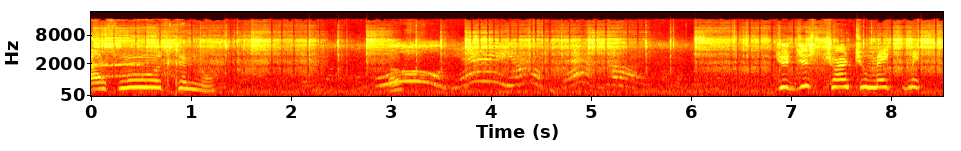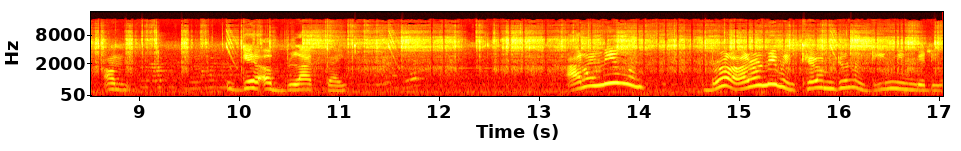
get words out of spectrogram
A smooth criminal. Ooh, yay, I'm a bad guy. You're just trying to make me um get a black guy. I don't even, bro. I don't even care. I'm doing a gaming video.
